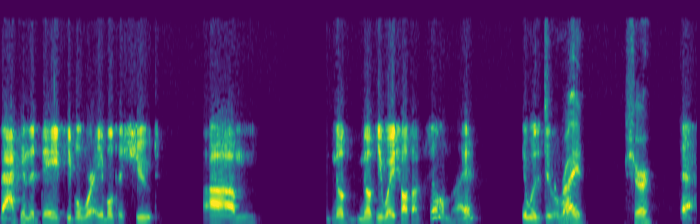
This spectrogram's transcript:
back in the day, people were able to shoot um, Mil- Milky Way shots on film, right? It was doable. Right. Sure. Yeah.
